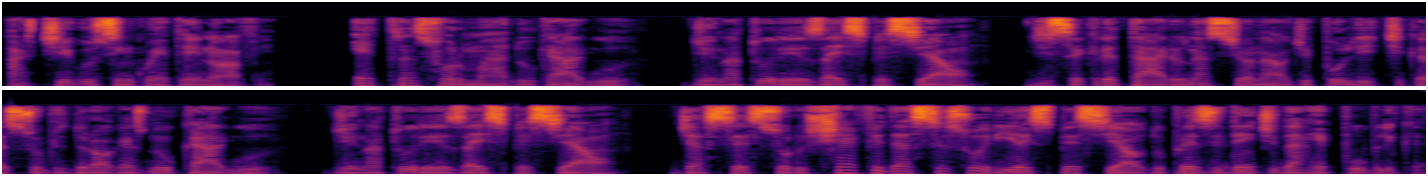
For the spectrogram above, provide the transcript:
Artigo 59. É transformado o cargo, de natureza especial, de Secretário Nacional de Políticas sobre Drogas no cargo, de natureza especial, de assessor-chefe da Assessoria Especial do Presidente da República.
